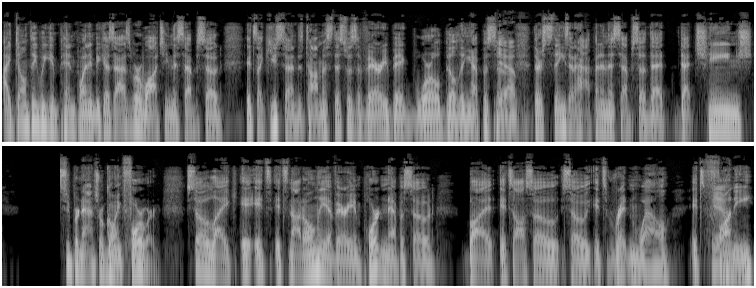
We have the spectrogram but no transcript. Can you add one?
I don't think we can pinpoint it because as we're watching this episode, it's like you said, to Thomas. This was a very big world building episode. Yeah. There's things that happen in this episode that that change supernatural going forward. So like it, it's it's not only a very important episode, but it's also so it's written well. It's Yeah. funny,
